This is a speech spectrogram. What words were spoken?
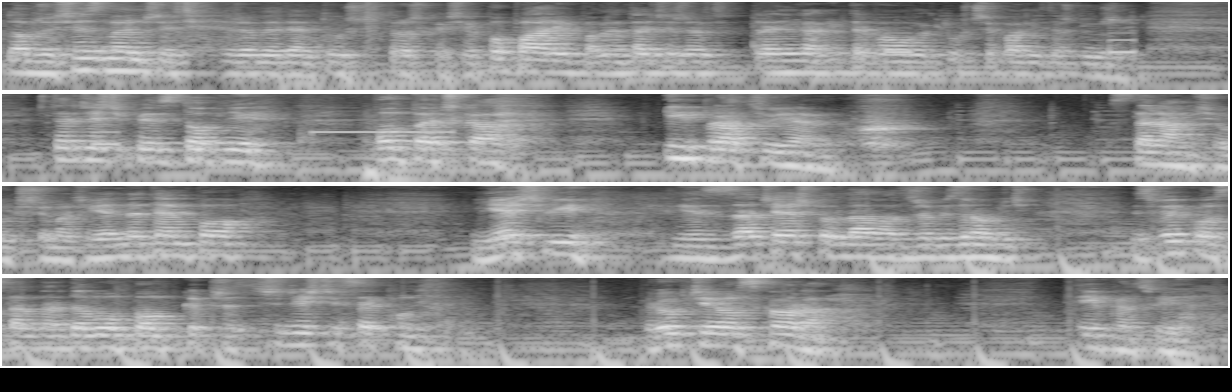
dobrze się zmęczyć, żeby ten tłuszcz troszkę się popalił. Pamiętajcie, że w treningach interwałowych tłuszcz się pali też dłużej. 45 stopni, pompeczka i pracujemy. Staramy się utrzymać jedne tempo. Jeśli jest za ciężko dla Was, żeby zrobić zwykłą, standardową pompkę przez 30 sekund, róbcie ją z kolan i pracujemy.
